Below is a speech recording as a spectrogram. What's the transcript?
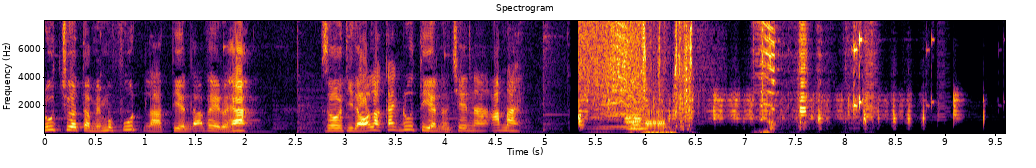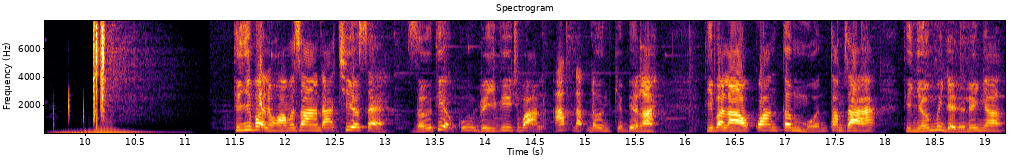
Rút chưa tầm đến một phút là tiền đã về rồi ha. Rồi thì đó là cách rút tiền ở trên à, app này. Thì như vậy là Hoàng Văn Giang đã chia sẻ, giới thiệu cũng review cho bạn app đặt đơn kiếm tiền này. Thì bạn nào quan tâm muốn tham gia thì nhớ mình để đường link à,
